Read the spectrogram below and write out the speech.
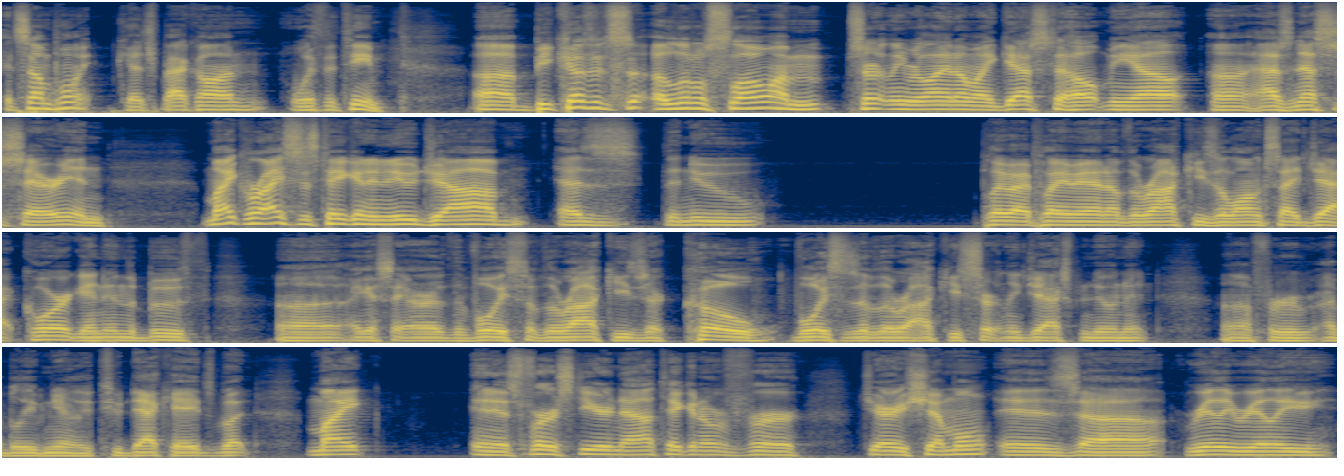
at some point catch back on with the team. Uh, because it's a little slow, I'm certainly relying on my guests to help me out uh, as necessary. And Mike Rice has taken a new job as the new play-by-play man of the Rockies alongside Jack Corrigan in the booth. Uh, I guess they are the voice of the Rockies, or co-voices of the Rockies. Certainly, Jack's been doing it uh, for I believe nearly two decades. But Mike, in his first year now, taking over for Jerry Schemmel, is uh, really, really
